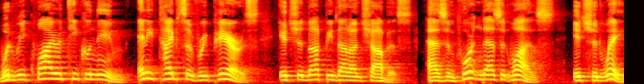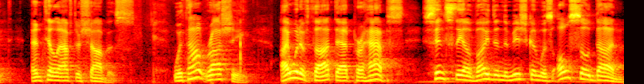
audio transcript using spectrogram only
would require tikkunim, any types of repairs, it should not be done on Shabbos as important as it was, it should wait until after Shabbos. Without Rashi, I would have thought that perhaps since the Avodah in the Mishkan was also done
